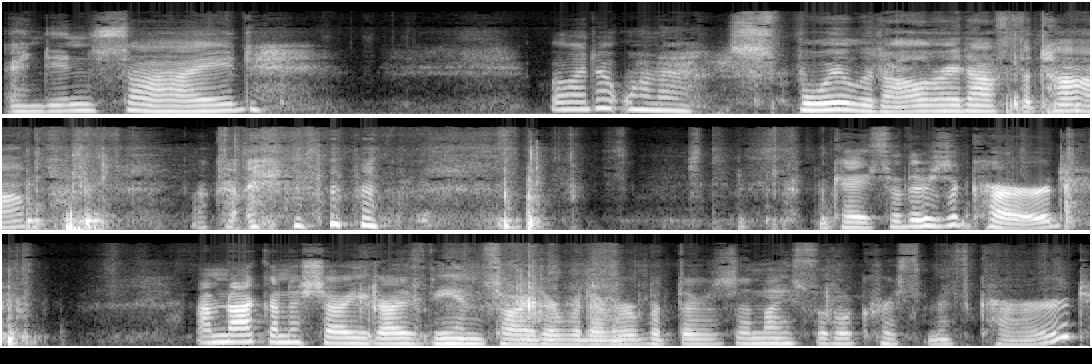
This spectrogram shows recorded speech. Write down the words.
And inside, well, I don't want to spoil it all right off the top. Okay. okay, so there's a card. I'm not going to show you guys the inside or whatever, but there's a nice little Christmas card.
